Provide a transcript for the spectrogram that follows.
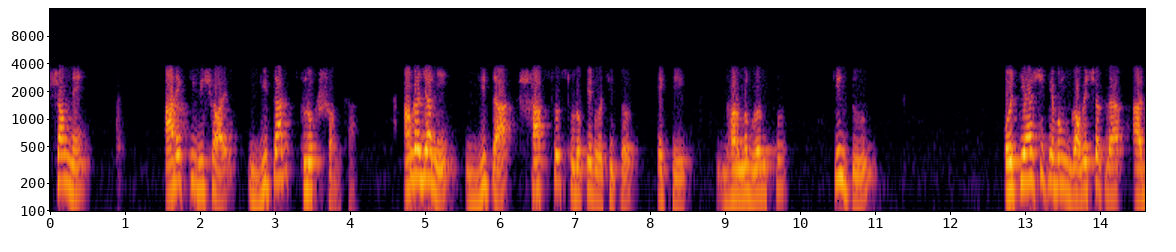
সামনে আরেকটি বিষয়, গীতার শ্লোক সংখ্যা। আমরা জানি গীতা সাতশো শ্লোকে রচিত একটি ধর্মগ্রন্থ, কিন্তু ঐতিহাসিক এবং গবেষকরা আজ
